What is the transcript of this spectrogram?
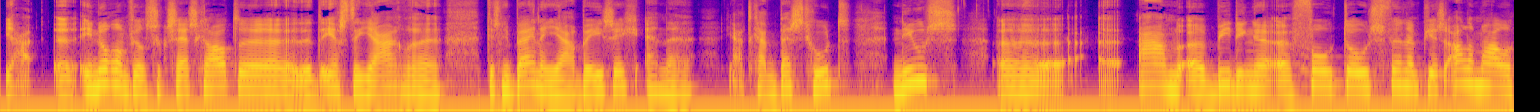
ja, eh, enorm veel succes gehad. eh, het eerste jaar. eh, het is nu bijna een jaar bezig. En eh, ja, het gaat best goed. Nieuws, eh, eh, aanbiedingen, eh, foto's, filmpjes. Allemaal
